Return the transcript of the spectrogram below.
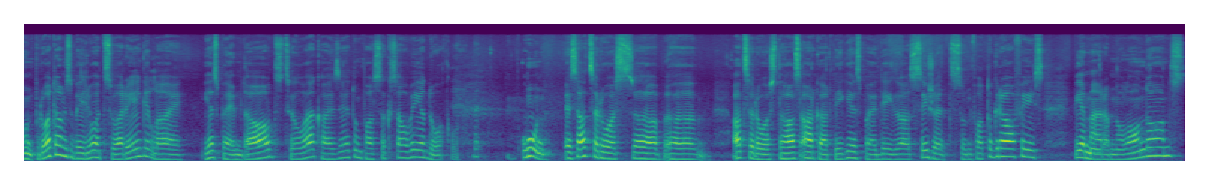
Un, protams, bija ļoti svarīgi, lai iespējami daudz cilvēku aiziet un pasakā savu viedokli. Un es atceros, atceros tās ārkārtīgi iespaidīgās sižetes un fotogrāfijas, piemēram, no Londonas,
